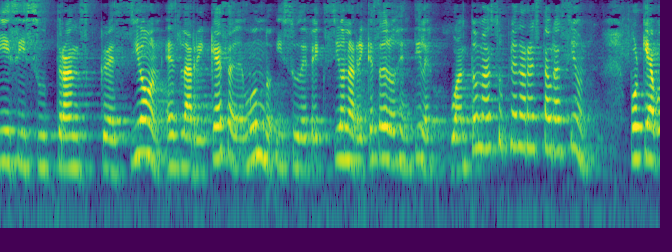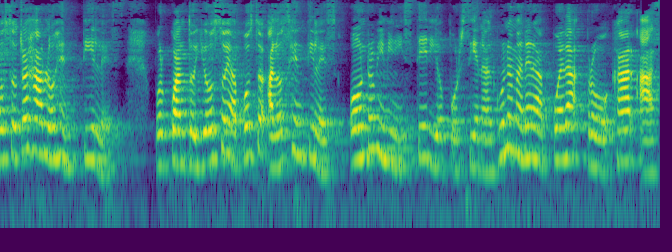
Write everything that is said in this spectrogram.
Y si su transgresión es la riqueza del mundo y su defección la riqueza de los gentiles, ¿cuánto más su plena restauración? Porque a vosotros hablo gentiles, por cuanto yo soy apóstol a los gentiles, honro mi ministerio por si en alguna manera pueda provocar a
